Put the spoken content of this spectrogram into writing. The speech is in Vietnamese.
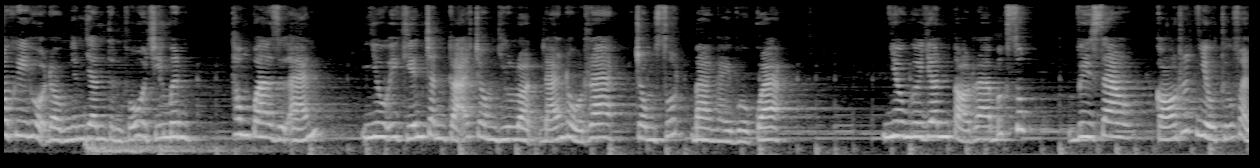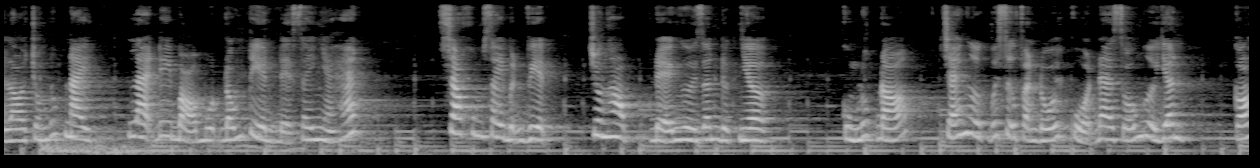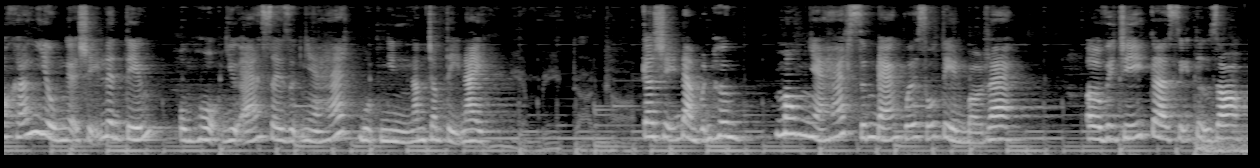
Sau khi Hội đồng Nhân dân thành phố Hồ Chí Minh thông qua dự án, nhiều ý kiến tranh cãi trong dư luận đã nổ ra trong suốt 3 ngày vừa qua. Nhiều người dân tỏ ra bức xúc vì sao có rất nhiều thứ phải lo trong lúc này lại đi bỏ một đống tiền để xây nhà hát. Sao không xây bệnh viện, trường học để người dân được nhờ? Cùng lúc đó, trái ngược với sự phản đối của đa số người dân, có khá nhiều nghệ sĩ lên tiếng ủng hộ dự án xây dựng nhà hát 1.500 tỷ này. Ca sĩ Đàm Vĩnh Hưng mong nhà hát xứng đáng với số tiền bỏ ra. Ở vị trí ca sĩ tự do,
